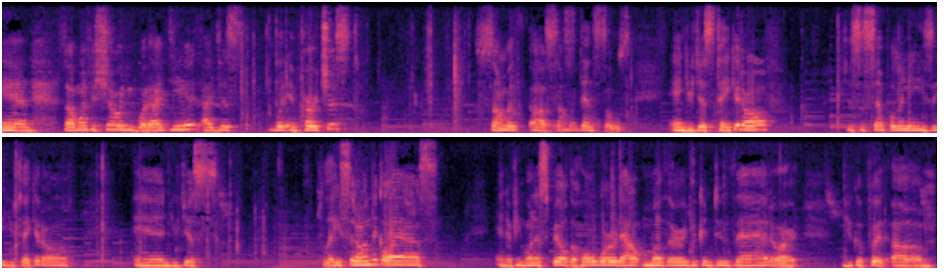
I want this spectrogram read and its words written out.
And so I wanted to show you what I did. I just went and purchased some of uh, some stencils, And you just take it off. Just as simple and easy. You take it off and you just place it on the glass. And if you want to spell the whole word out, mother, you can do that. Or you could put um,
